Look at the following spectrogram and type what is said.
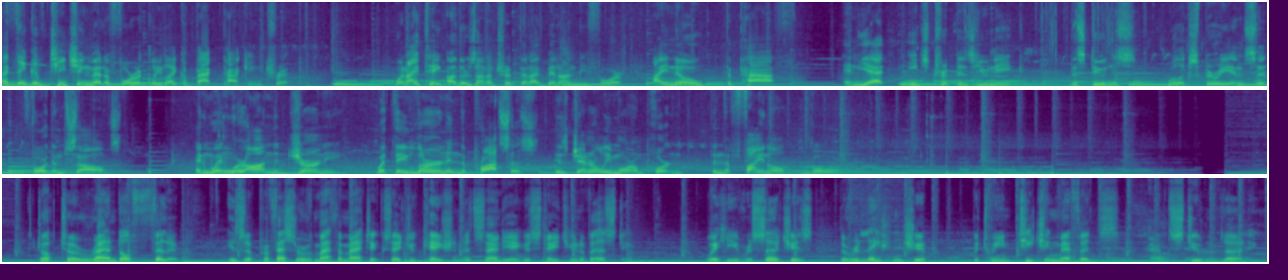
I think of teaching metaphorically like a backpacking trip. When I take others on a trip that I've been on before, I know the path, and yet each trip is unique. The students will experience it for themselves. And when we're on the journey, what they learn in the process is generally more important than the final goal. Dr. Randolph Philipp is a professor of mathematics education at San Diego State University, where he researches the relationship between teaching methods and student learning.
